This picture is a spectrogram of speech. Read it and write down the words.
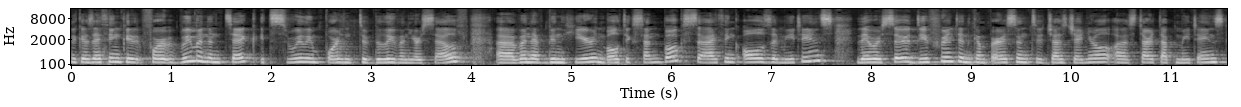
because I think for women in tech, it's really important to believe in yourself. Uh, when I've been here in Baltic Sandbox, I think all the meetings they were so different in comparison to just general uh, startup meetings.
